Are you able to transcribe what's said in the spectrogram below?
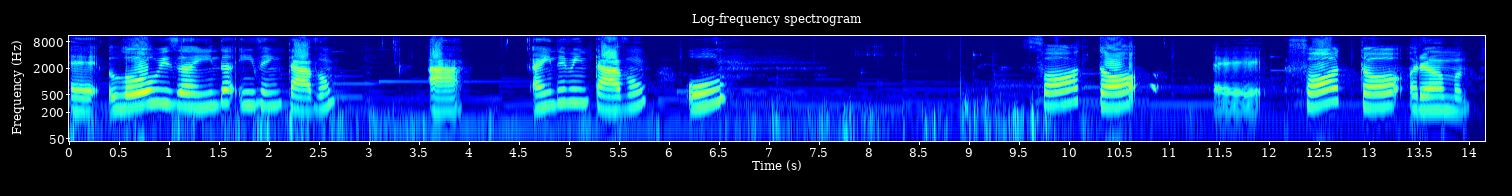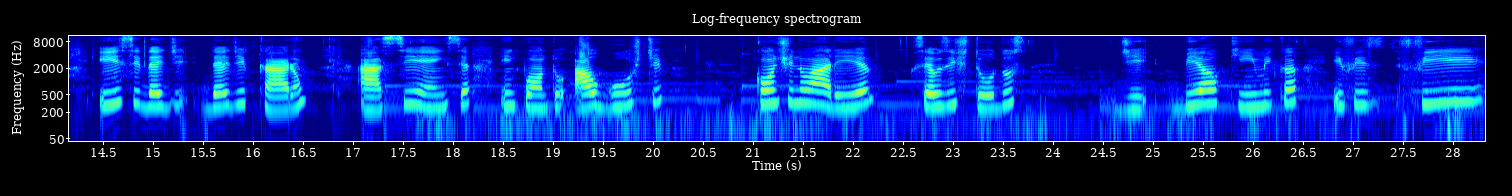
É, Louis ainda inventavam a ainda inventavam o foto, é, fotorama e se ded dedicaram à ciência, enquanto Auguste continuaria seus estudos de bioquímica e fi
